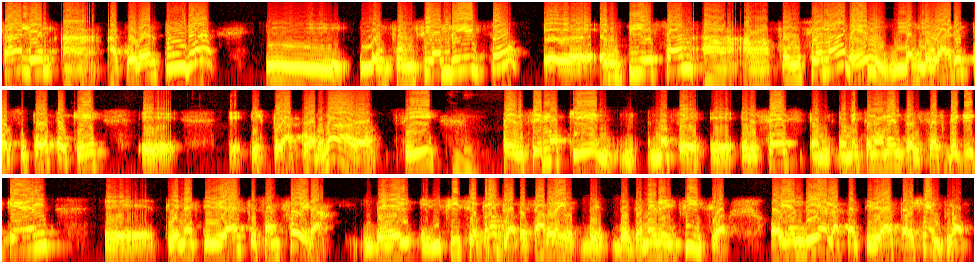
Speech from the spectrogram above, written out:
salen a, cobertura y, en función de eso eh, empiezan a, funcionar en los lugares, por supuesto, que eh, eh, esté acordado, ¿sí? Pensemos que, no sé, eh, el CEF, en, este momento, el CEF de Quequén, eh, tiene actividades que son fuera del edificio propio, a pesar de, tener edificio. Hoy en día las actividades, por ejemplo,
